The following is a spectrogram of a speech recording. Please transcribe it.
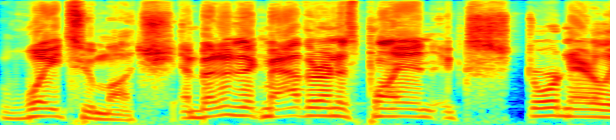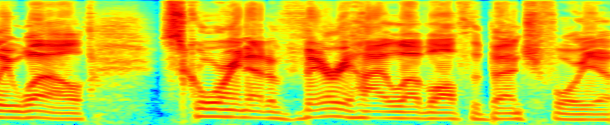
Way too much. And Bennedict Mathurin is playing extraordinarily well, scoring at a very high level off the bench for you.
